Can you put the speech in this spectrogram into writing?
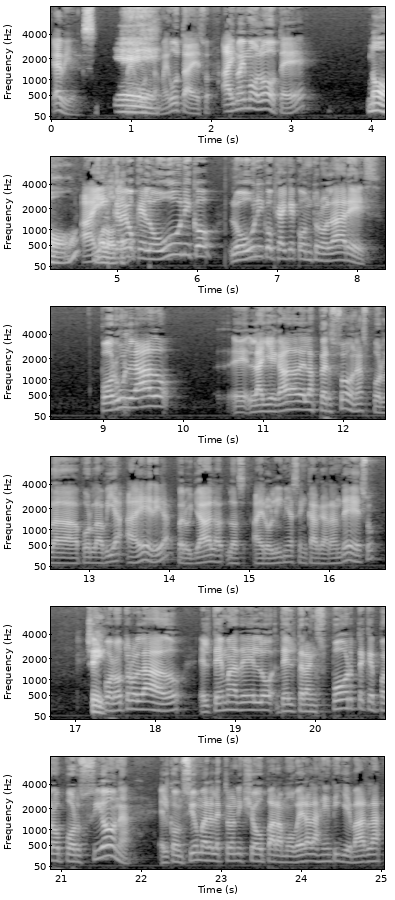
Qué bien. Me gusta, me gusta eso. Ahí no hay molote, ¿eh? No, Ahí creo que lo único, lo único que hay que controlar es, por un lado, eh, la llegada de las personas por la, por la vía aérea, pero ya la- las aerolíneas se encargarán de eso. Sí. Y por otro lado, el tema de lo, del transporte que proporciona el Consumer Electronic Show para mover a la gente y llevarla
